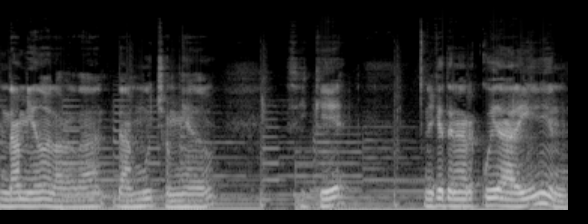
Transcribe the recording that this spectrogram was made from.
Da miedo, la verdad, da mucho miedo. Así que hay que tener cuidadín.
